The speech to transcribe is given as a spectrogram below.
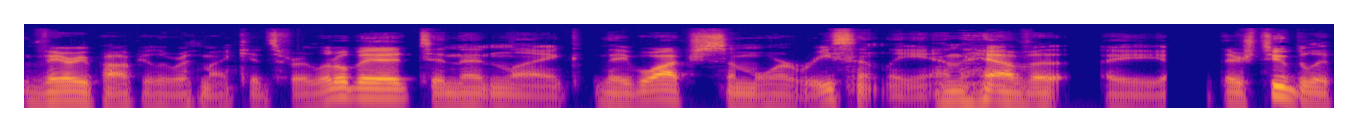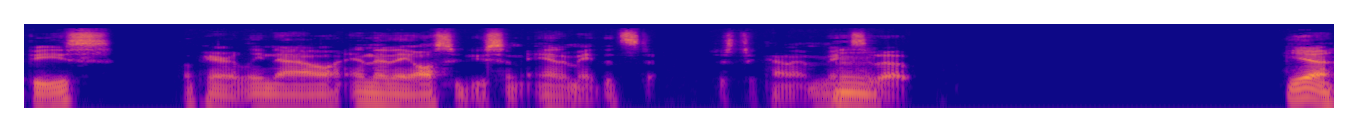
very popular with my kids for a little bit and then like they've watched some more recently and they have a, a there's two blippies apparently now and then they also do some animated stuff just to kind of mix Hmm. it up yeah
